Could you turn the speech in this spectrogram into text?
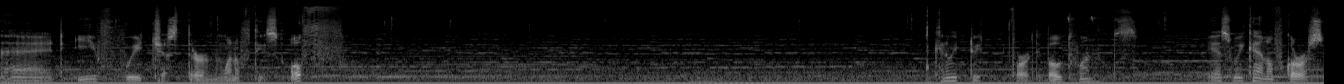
And if we just turn one of these off Can we do it for the both ones? Yes, we can, of course.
